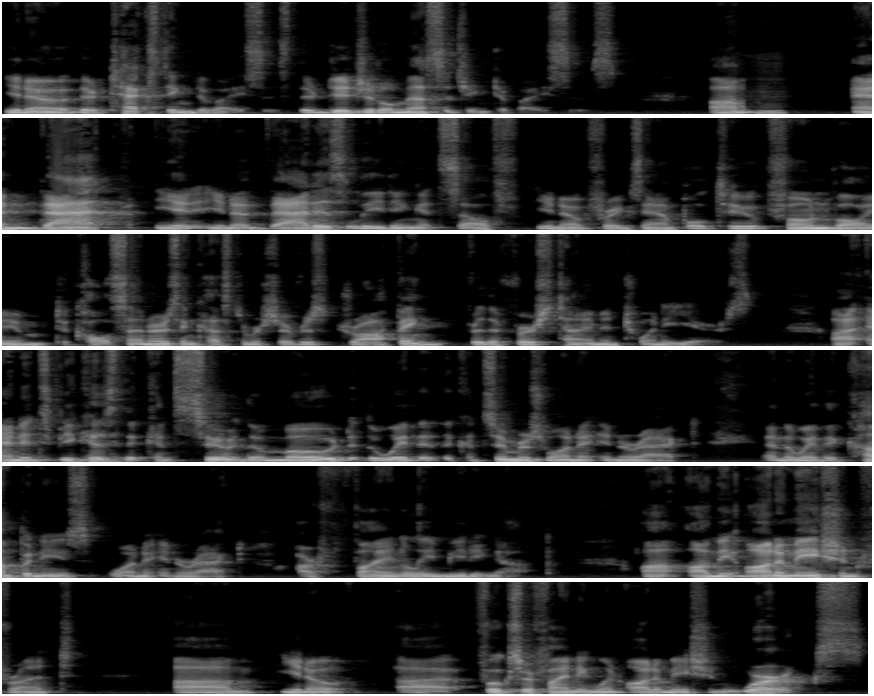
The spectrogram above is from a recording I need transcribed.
You know, they're texting devices, they're digital messaging devices. Um, mm-hmm. And that, you know, that is leading itself, you know, for example, to phone volume to call centers and customer service dropping for the first time in 20 years. Uh, and it's because the consumer, the mode, the way that the consumers want to interact, and the way the companies want to interact are finally meeting up. Uh, on the automation front, um, you know, uh, folks are finding when automation works,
